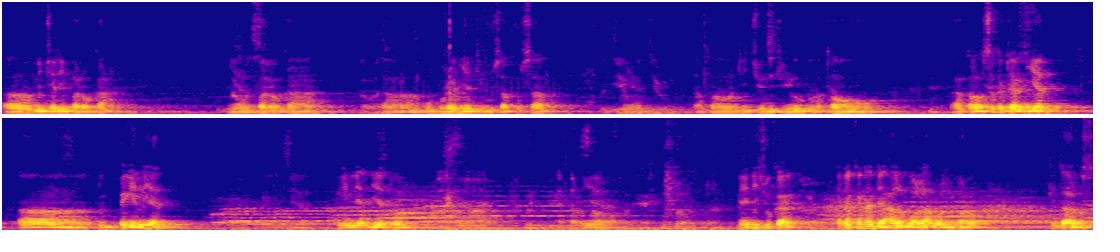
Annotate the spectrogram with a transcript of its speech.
uh, mencari barokah, ya barokah uh, kuburannya diusap-usap, ya, atau dicium-cium, atau uh, kalau sekedar niat uh, pengen lihat, pengen lihat dia dong. Ya. Nah ini juga karena kan ada al wala wal barok. Kita harus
